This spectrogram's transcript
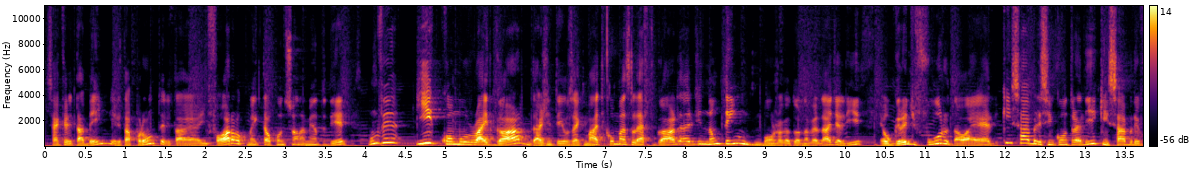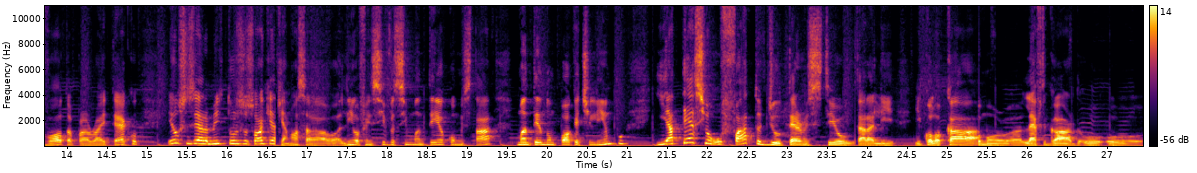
Será que ele tá bem? Ele tá pronto? Ele tá em forma? Como é que tá o condicionamento dele? Vamos ver. E como right guard, a gente tem o Zach Martin, como as left guard, a gente não tem um bom jogador, na verdade, ali. É o grande furo da OL. Quem sabe ele se encontra ali, quem sabe ele volta para right tackle. Eu, sinceramente, torço só que a nossa linha ofensiva se mantenha como está, mantendo um pocket limpo. E até assim, o fato de o Terrence Steele estar ali e colocar como left guard o, o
